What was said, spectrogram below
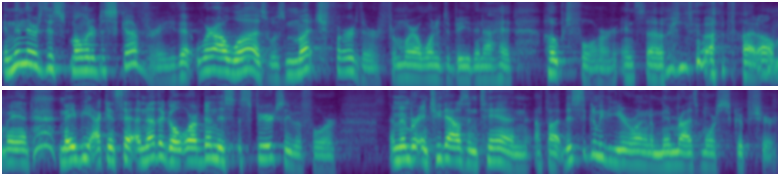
and then there's this moment of discovery that where I was was much further from where I wanted to be than I had hoped for. And so, you know, I thought, oh man, maybe I can set another goal, or I've done this spiritually before. I remember in 2010, I thought, this is going to be the year where I'm going to memorize more scripture.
